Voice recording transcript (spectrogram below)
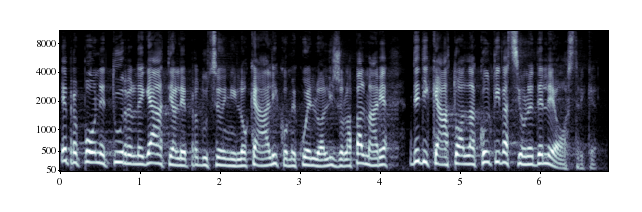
e propone tour legati alle produzioni locali, come quello all'Isola Palmaria, dedicato alla coltivazione delle ostriche.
